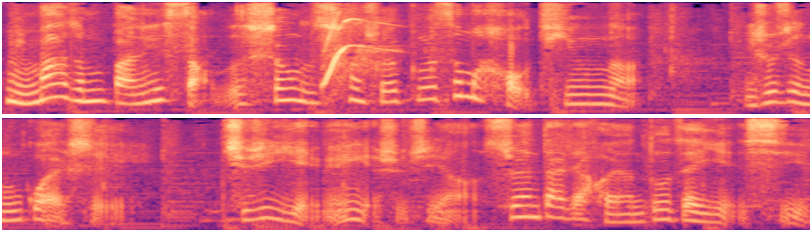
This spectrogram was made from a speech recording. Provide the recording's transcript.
你妈怎么把你嗓子生的唱出来歌这么好听呢？你说这能怪谁？其实演员也是这样，虽然大家好像都在演戏，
